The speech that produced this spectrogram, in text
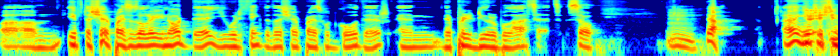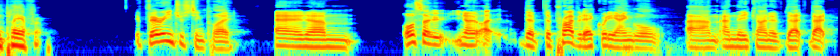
um, if the share price is already not there, you would think that the share price would go there, and they're pretty durable assets. So, mm. yeah, I think yeah, interesting play from very interesting play, and um, also you know the the private equity angle um, and the kind of that that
